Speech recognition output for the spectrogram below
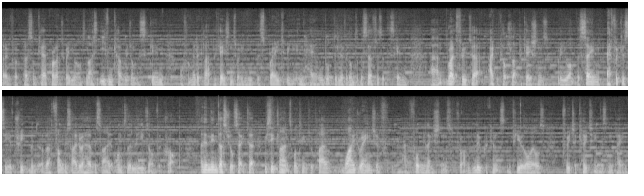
So for personal care products where you want a nice even coverage on the skin, or for medical applications where you need the spray to be inhaled or delivered onto the surface of the skin, um, right through to agricultural applications where you want the same efficacy of treatment of a fungicide or a herbicide onto the leaves of the crop. And in the industrial sector, we see clients wanting to apply a wide range of uh, formulations from lubricants and fuel oils through to coatings and paint.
